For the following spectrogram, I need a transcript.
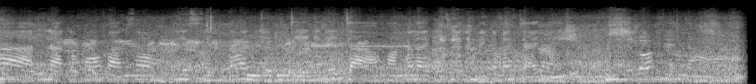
ค่ะอีหลากับพ่อฝากซ่องให้เสียงด้านเอดีเจในได้จ่าฝากอะไรก็เช่นเป็นกำลังใจให้คุณแม่ด้วยจ้าแม่ติดตามช่องเพชรเสียงตะวันอ่า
